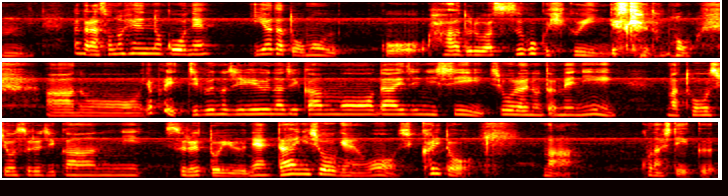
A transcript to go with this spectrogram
ううん。だからその辺のこうね嫌だと思うこうハードルはすごく低いんですけれども あのやっぱり自分の自由な時間も大事にし将来のために、まあ、投資をする時間にするというね第二証言をしっかりとまあこなしていく。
